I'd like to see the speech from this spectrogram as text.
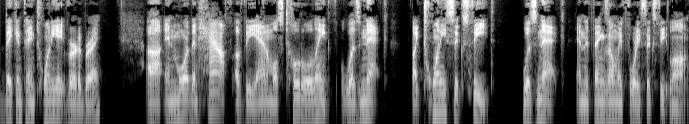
they contain 28 vertebrae, uh, and more than half of the animal's total length was neck. Like 26 feet was neck, and the thing's only 46 feet long.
